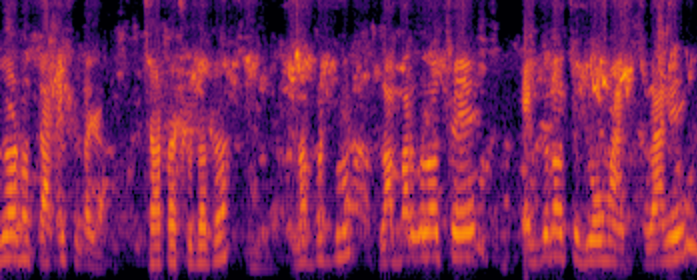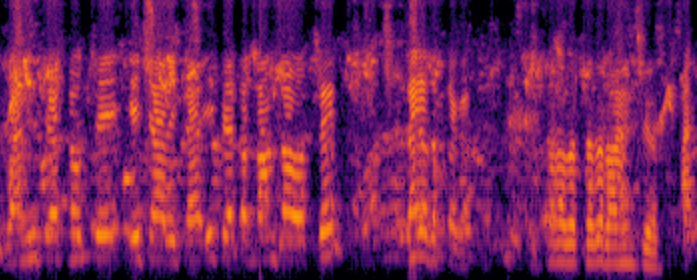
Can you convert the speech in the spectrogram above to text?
জোড়া? হচ্ছে আঠাইশো টাকা। চার আটশো টাকা। লাভবাটগুলো লাভবারগুলো হচ্ছে এক জোড়া হচ্ছে ব্লো ম্যাক্স রানিং রানিং পেয়ারটা হচ্ছে এইটা আর এটা। এই পেয়ারটার দামটা হচ্ছে চার হাজার টাকা। চার হাজার টাকা রানিং চেয়ার আর-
